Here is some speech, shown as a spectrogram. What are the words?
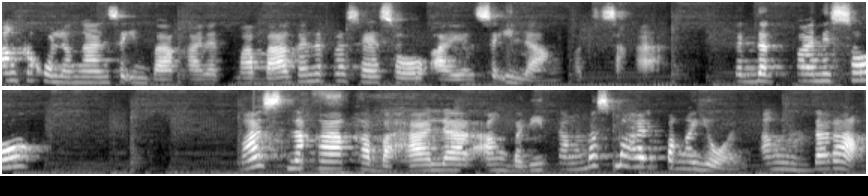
ang kakulangan sa imbakan at mabagal na proseso ayon sa ilang magsasaka. Dagdag pa ni So, mas nakakabahala ang balitang mas mahal pa ngayon ang darak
